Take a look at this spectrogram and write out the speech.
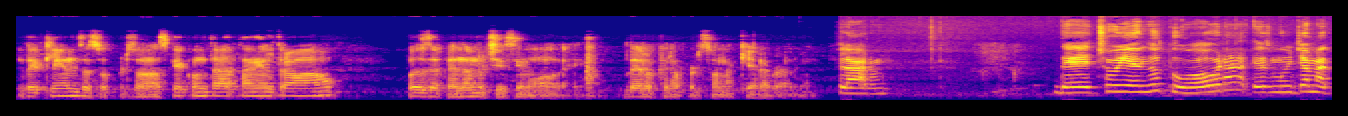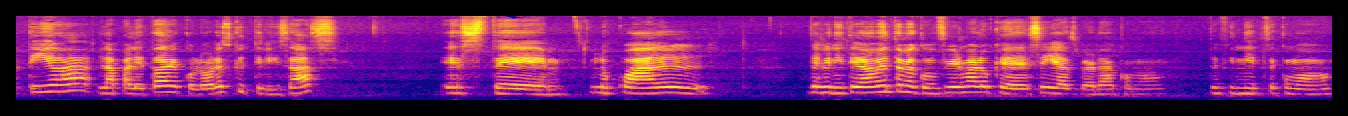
de clientes o personas que contratan el trabajo, pues depende muchísimo de, de lo que la persona quiera realmente. Claro. De hecho, viendo tu obra, es muy llamativa la paleta de colores que utilizas, este, lo cual definitivamente me confirma lo que decías, ¿verdad? Como definirte como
